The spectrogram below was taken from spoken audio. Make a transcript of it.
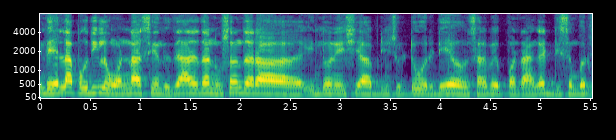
இந்த எல்லா பகுதிகளும் ஒன்றா சேர்ந்தது. அதுதான் நுசந்தரா இந்தோனேஷியா அப்படின்னு சொல்லிட்டு ஒரு டே செலிப்ரேட் பண்ணுறாங்க டிசம்பர்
